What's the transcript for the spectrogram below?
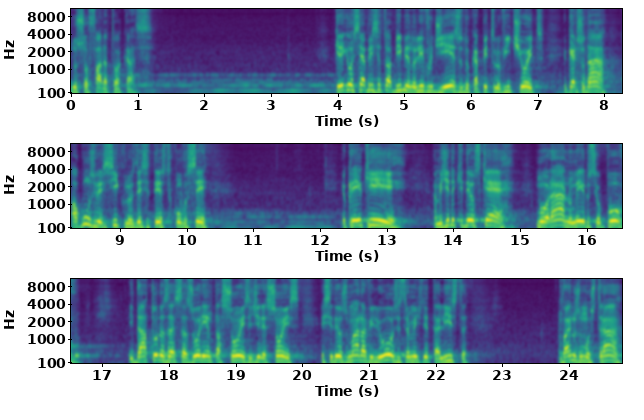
no sofá da tua casa? Queria que você abrisse a tua Bíblia no livro de Êxodo, capítulo 28. Eu quero estudar alguns versículos desse texto com você. Eu creio que à medida que Deus quer morar no meio do seu povo e dar todas essas orientações e direções, esse Deus maravilhoso, extremamente detalhista, vai nos mostrar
